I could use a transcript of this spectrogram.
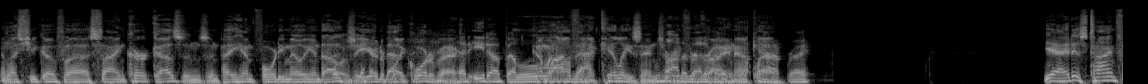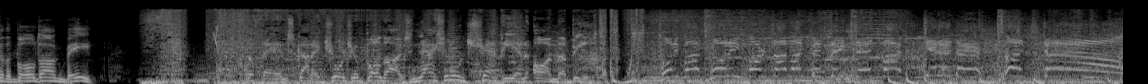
Unless you go for, uh, sign Kirk Cousins and pay him forty million dollars a year to That- play quarterback, That eat up a lot coming of off that an Achilles a injury lot of for that crying out cap, loud. right? Yeah, it is time for the Bulldog Beat. The fans got a Georgia Bulldogs national champion on the beat. 25 20, far sideline 15, 10 5. Get in there. Touchdown.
